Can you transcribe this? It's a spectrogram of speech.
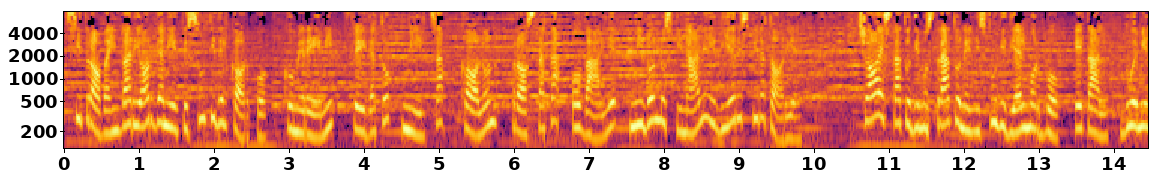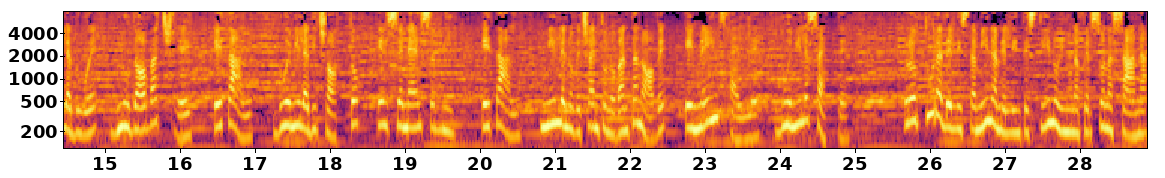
si trova in vari organi e tessuti del corpo, come reni, fegato, milza, colon, prostata, ovaie, midollo spinale e vie respiratorie. Ciò è stato dimostrato negli studi di Elmore Bo, et al. 2002, Gludovac e et al. 2018, Elsenels B. et al. 1999, e Mainz L. 2007. Rottura dell'istamina nell'intestino in una persona sana,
